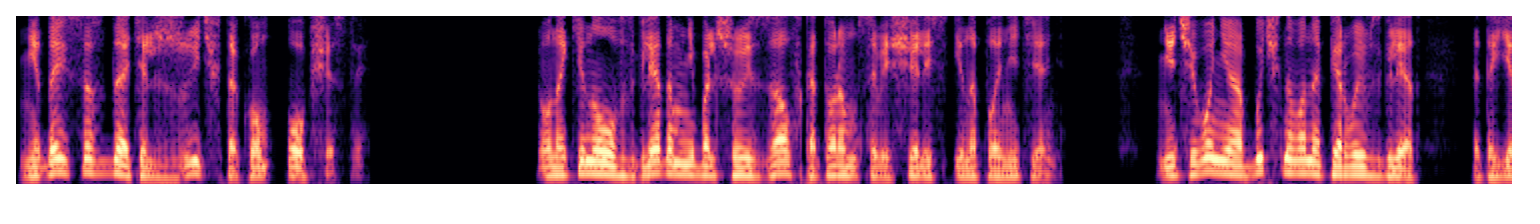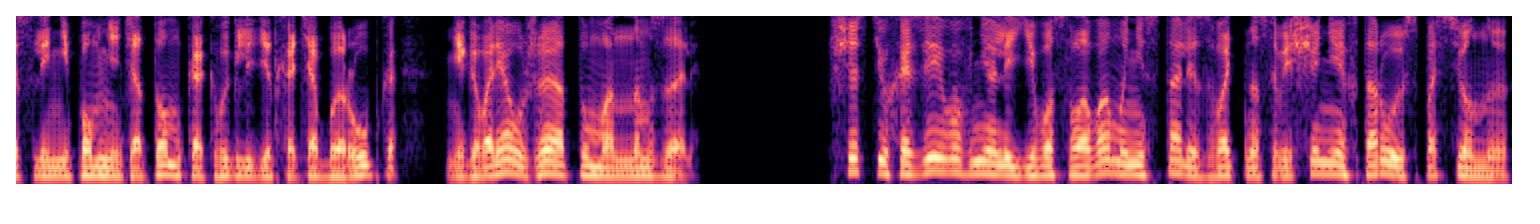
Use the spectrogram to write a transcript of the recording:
Не дай Создатель жить в таком обществе. Он окинул взглядом небольшой зал, в котором совещались инопланетяне. Ничего необычного на первый взгляд, это если не помнить о том, как выглядит хотя бы рубка, не говоря уже о туманном зале. К счастью, хозяева вняли его словам и не стали звать на совещание вторую спасенную,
